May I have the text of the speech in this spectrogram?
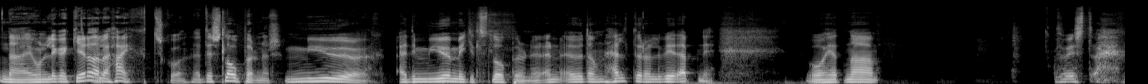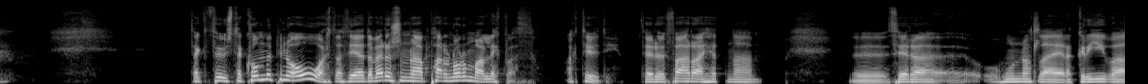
Nei, hún líka það alveg hægt sko. Þetta er slow burner. Mjög, þetta er mjög mikill slópurunir en auðvitað hún heldur alveg við efni. Og hérna þú veist það, veist, það kom upp hérna óvart af því að þetta verður svona paranormal eitthvað activity, þegar þau fara hérna uh, þegar uh, hún náttúrulega er að grífa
